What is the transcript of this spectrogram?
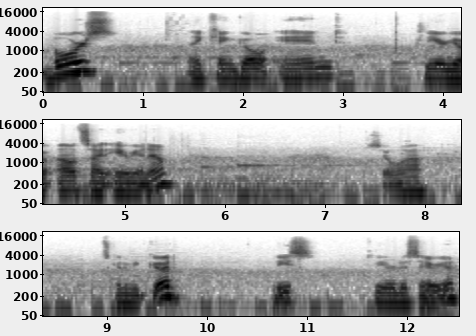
Boars, I can go and clear your outside area now. So, uh, it's gonna be good. Please clear this area.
